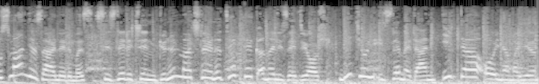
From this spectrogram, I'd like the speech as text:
Uzman yazarlarımız sizler için günün maçlarını tek tek analiz ediyor. Videoyu izlemeden iddia oynamayın.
